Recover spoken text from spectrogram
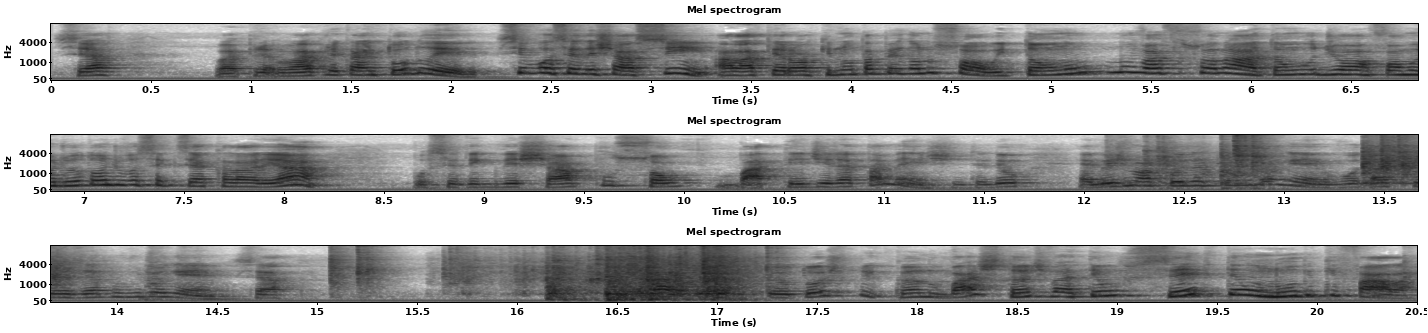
certo? Vai, vai aplicar em todo ele. Se você deixar assim, a lateral aqui não está pegando sol, então não, não vai funcionar. Então, de uma forma ou de outra, onde você quiser clarear, você tem que deixar para o sol bater diretamente, entendeu? É a mesma coisa que o videogame. Vou dar aqui um exemplo do videogame, certo? Cara, eu, tô explicando bastante, vai ter um sempre tem um noob que fala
